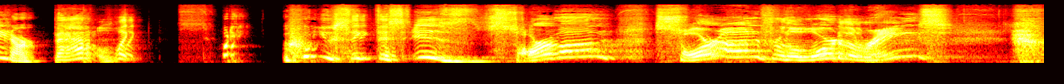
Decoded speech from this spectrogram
fight our battle. Like, do you, who do you think this is? Saruman? Sauron from the Lord of the Rings?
